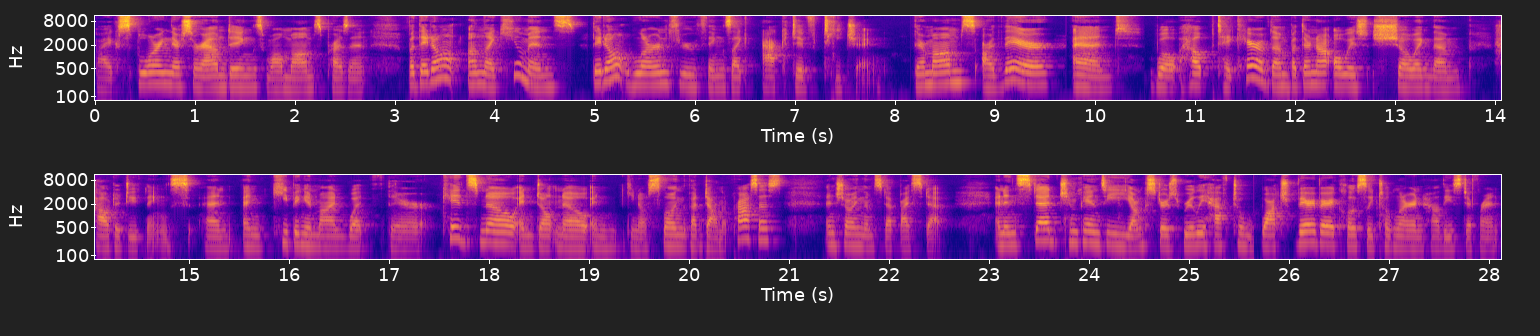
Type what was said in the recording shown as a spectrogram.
by exploring their surroundings while mom's present. But they don't, unlike humans, they don't learn through things like active teaching. Their moms are there and will help take care of them, but they're not always showing them how to do things and and keeping in mind what their kids know and don't know and you know slowing down the process and showing them step by step. And instead, chimpanzee youngsters really have to watch very, very closely to learn how these different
